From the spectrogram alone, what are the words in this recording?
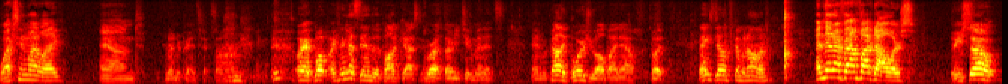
Waxing my leg and An underpants song. all right, well, I think that's the end of the podcast because we're at 32 minutes, and we probably bored you all by now. But thanks, Dylan, for coming on. and then I found five dollars. Peace out.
